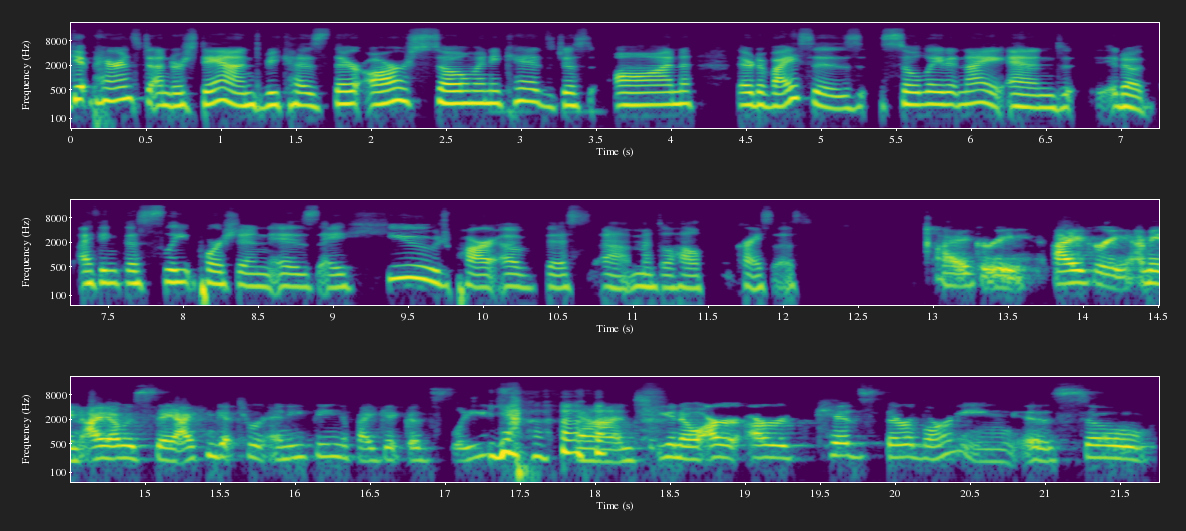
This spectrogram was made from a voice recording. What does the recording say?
get parents to understand because there are so many kids just on their devices so late at night and you know i think the sleep portion is a huge part of this uh, mental health crisis I agree. I agree. I mean, I always say I can get through anything if I get good sleep. Yeah. and you know, our our kids, their learning is so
